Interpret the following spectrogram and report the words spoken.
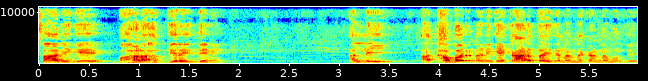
ಸಾವಿಗೆ ಬಹಳ ಹತ್ತಿರ ಇದ್ದೇನೆ. ಅಲ್ಲಿ ಆ ಖಬರ್ ನನಗೆ ಕಾಣ್ತಾ ಇದೆ ನನ್ನ ಕಣ್ಣ ಮುಂದೆ.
